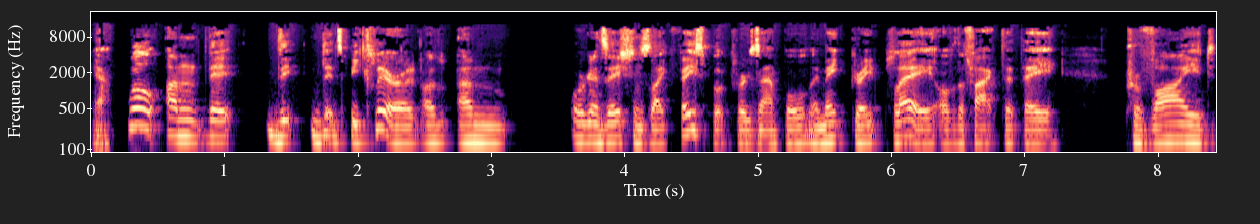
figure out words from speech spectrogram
Yeah. Well, um, they, they, let's be clear. Uh, um, organizations like Facebook, for example, they make great play of the fact that they provide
